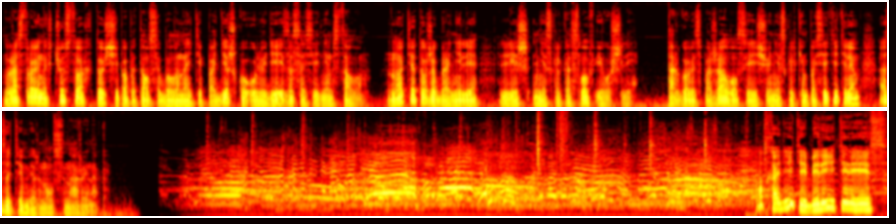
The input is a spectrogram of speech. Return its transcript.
В расстроенных чувствах Тощий попытался было найти поддержку у людей за соседним столом. Но те тоже бронили лишь несколько слов и ушли. Торговец пожаловался еще нескольким посетителям, а затем вернулся на рынок. «Подходите, берите рис.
